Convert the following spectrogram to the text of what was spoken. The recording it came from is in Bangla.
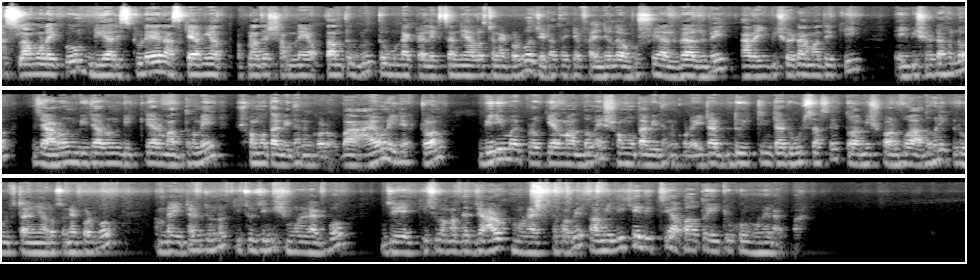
আসসালামু আলাইকুম, ডিয়ার স্টুডেন্ট। আজকে আমি আপ- আপনাদের সামনে অত্যন্ত গুরুত্বপূর্ণ একটা লেকচার নিয়ে আলোচনা করব, যেটা থেকে ফাইনালে অবশ্যই আসবে, আসবেই। আর এই বিষয়টা আমাদের কি? এই বিষয়টা হলো জারণ বিজারণ বিক্রিয়ার মাধ্যমে সমতা বিধান করো, বা আয়ন ইলেকট্রন বিনিময় প্রক্রিয়ার মাধ্যমে সমতা বিধান করো। এটার দুই তিনটা রুলস আছে, তো আমি সর্ব আধুনিক রুলসটা নিয়ে আলোচনা করব। আমরা এটার জন্য কিছু জিনিস মনে রাখব, যে কিছু আমাদের জারক মনে রাখতে হবে। তো আমি লিখে দিচ্ছি, আপাতত এইটুকু মনে রাখবা।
